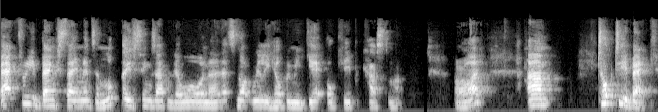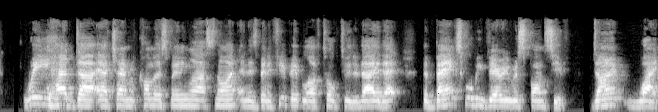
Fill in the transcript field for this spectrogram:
back through your bank statements and look these things up and go, oh, no, that's not really helping me get or keep a customer. All right, um, talk to your bank. We had uh, our Chamber of Commerce meeting last night, and there's been a few people I've talked to today that the banks will be very responsive. Don't wait,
